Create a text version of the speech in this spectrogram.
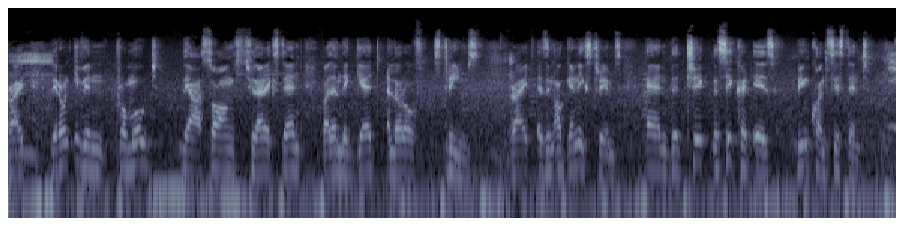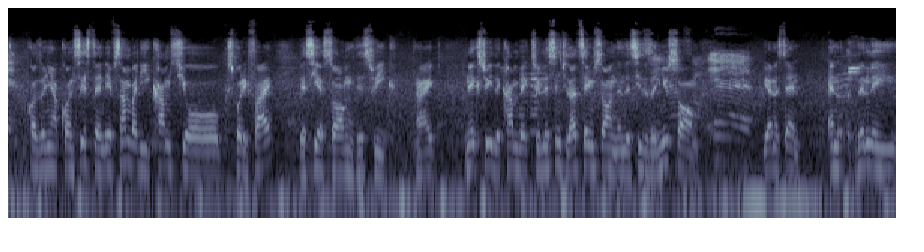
right? They don't even promote their songs to that extent, but then they get a lot of streams, right? As in organic streams. And the trick, the secret is being consistent. Yeah. Because when you're consistent, if somebody comes to your Spotify, they see a song this week, right? Next week they come back to listen to that same song, then they see there's a new song. Yeah. You understand? And then they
